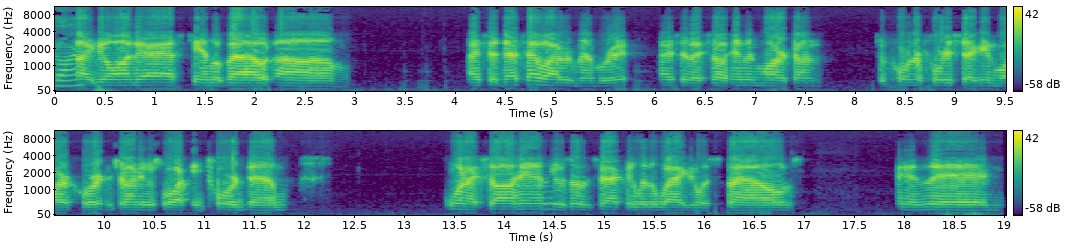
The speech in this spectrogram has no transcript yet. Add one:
go on. I go on to ask him about. Um, I said that's how I remember it. I said I saw him and Mark on the corner of 42nd Marcourt, and Johnny was walking toward them. When I saw him, he was exactly where the wagon was found. And then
